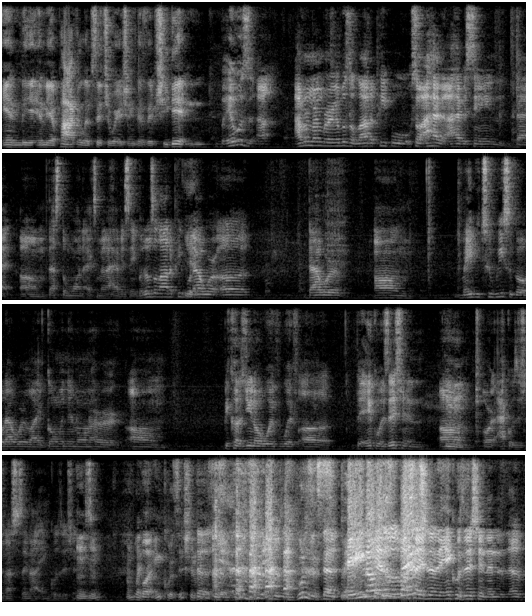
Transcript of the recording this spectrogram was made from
in the in the apocalypse situation because if she didn't, But it was. Uh, I remember it was a lot of people. So I haven't I haven't seen that. Um, that's the one X Men I haven't seen. But it was a lot of people Yeah. that were uh, that were um, maybe two weeks ago that were like going in on her um, because you know with with uh the Inquisition um or Acquisition I should say not Inquisition. Mhm. I'm like But the Inquisition. The, What yeah, is the this? Inquisition. What is this, The- Spain yeah, I this was about to bitch? say the Inquisition and uh,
